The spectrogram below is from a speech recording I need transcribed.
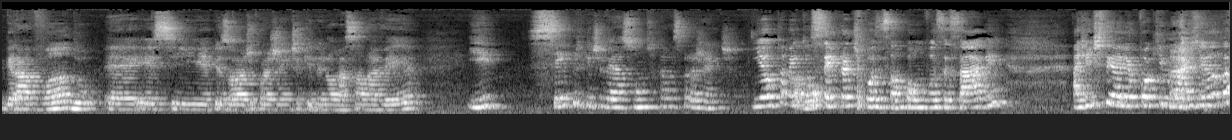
gravando é, esse episódio com a gente aqui do Inovação na Veia. E sempre que tiver assunto, traz pra gente. E eu também estou tá sempre à disposição, como você sabe. A gente tem ali um pouquinho na agenda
